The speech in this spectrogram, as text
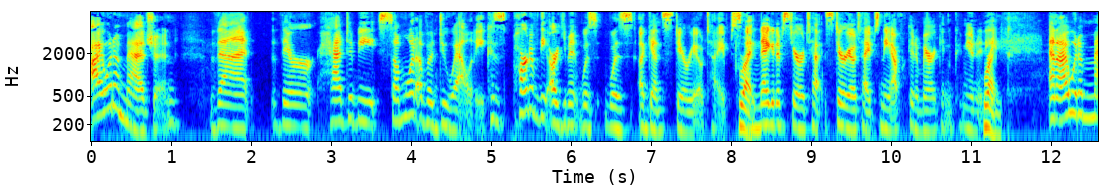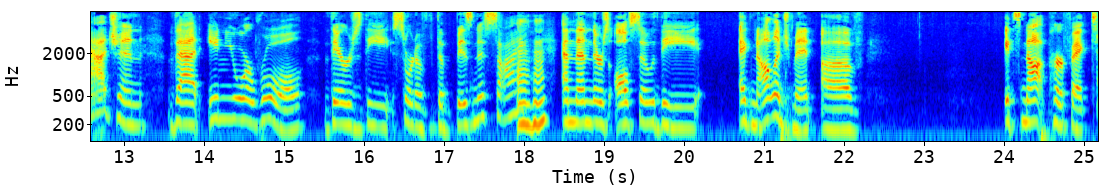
I would imagine that there had to be somewhat of a duality because part of the argument was was against stereotypes Right. and negative stereoty- stereotypes in the African American community. Right. And I would imagine that in your role there's the sort of the business side Mm-hmm. and then there's also the acknowledgement of it's not perfect.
